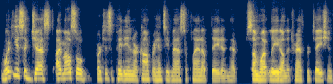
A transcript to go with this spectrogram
what do you suggest? I'm also participating in our comprehensive master plan update and have somewhat lead on the transportation.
